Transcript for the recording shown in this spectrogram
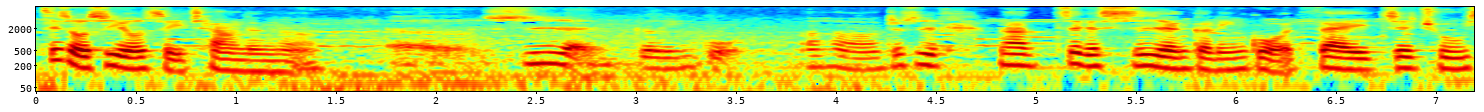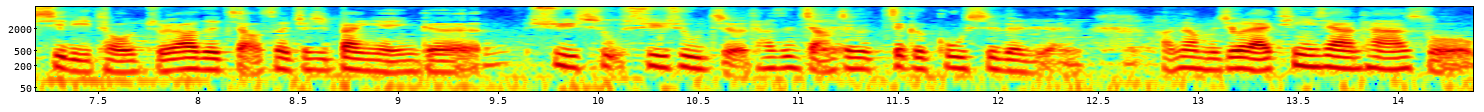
这首是由谁唱的呢？呃，诗人格林果。嗯哼，就是那这个诗人葛林果在这出戏里头主要的角色就是扮演一个叙述叙述者，他是讲这个这个故事的人。好，那我们就来听一下他所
